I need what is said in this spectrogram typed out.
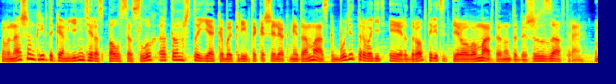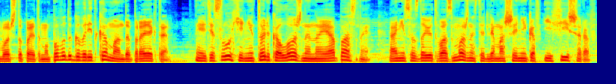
В нашем криптокомьюнити распался слух о том, что якобы криптокошелек MetaMask будет проводить airdrop 31 марта, ну то бишь завтра. Вот что по этому поводу говорит команда проекта. Эти слухи не только ложны, но и опасны. Они создают возможности для мошенников и фишеров.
